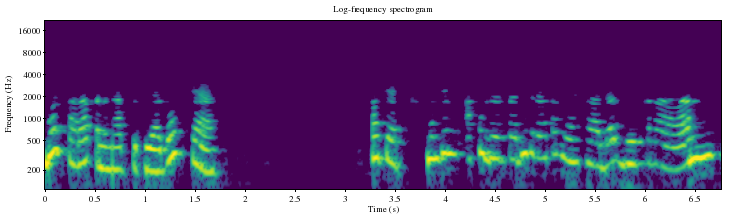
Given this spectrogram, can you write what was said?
buat para pendengar setia GoCast. Oke, mungkin aku dari tadi ternyata nggak sadar belum kenalan.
